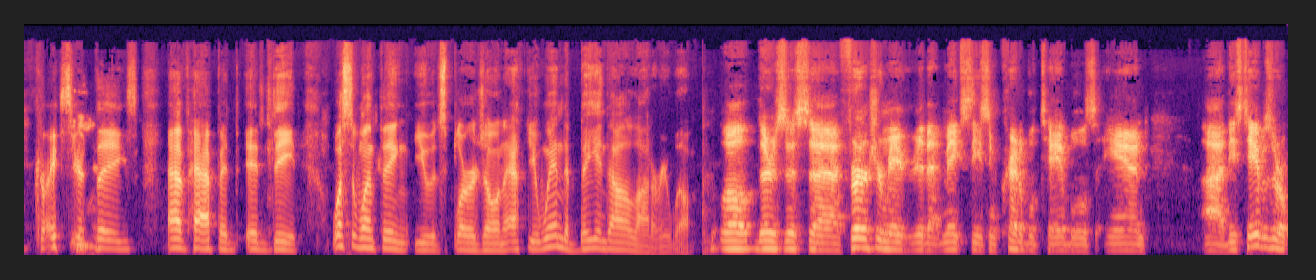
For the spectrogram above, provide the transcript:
crazier things have happened indeed. What's the one thing you would splurge on after you win the billion dollar lottery? Will well, there's this uh, furniture maker that makes these incredible tables, and uh, these tables are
